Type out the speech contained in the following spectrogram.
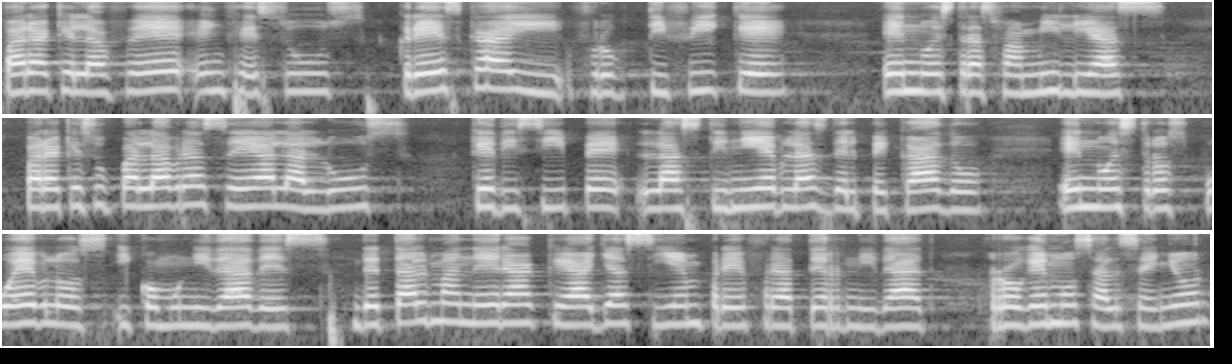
para que la fe en Jesús crezca y fructifique en nuestras familias, para que su palabra sea la luz que disipe las tinieblas del pecado en nuestros pueblos y comunidades, de tal manera que haya siempre fraternidad. Roguemos al Señor.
